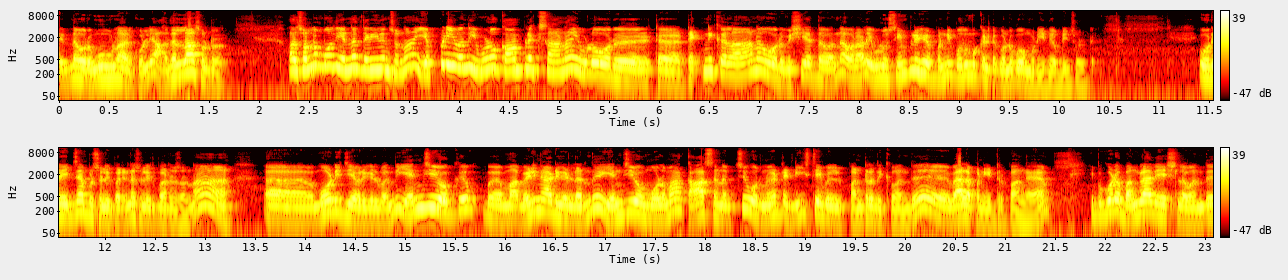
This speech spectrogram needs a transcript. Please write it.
எந்த ஒரு மூவ்லாம் இருக்கும் இல்லையா அதெல்லாம் சொல்கிறார் அது சொல்லும்போது என்ன தெரியுதுன்னு சொன்னால் எப்படி வந்து இவ்வளோ காம்ப்ளெக்ஸான இவ்வளோ ஒரு டெக்னிக்கலான ஒரு விஷயத்தை வந்து அவரால் இவ்வளோ சிம்பிளிஃபை பண்ணி பொதுமக்கள்கிட்ட கொண்டு போக முடியுது அப்படின்னு சொல்லிட்டு. ஒரு எக்ஸாம்பிள் சொல்லியிருப்பார் என்ன சொல்லியிருப்பாருன்னு சொன்னால் மோடிஜி அவர்கள் வந்து என்ஜிஓக்கு வெளிநாடுகள்லேருந்து என்ஜிஓ மூலமாக காசு அனுப்பிச்சு ஒரு நாட்டை டீஸ்டேபிள் பண்ணுறதுக்கு வந்து வேலை பண்ணிகிட்டு இருப்பாங்க. இப்போ கூட பங்களாதேஷில் வந்து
